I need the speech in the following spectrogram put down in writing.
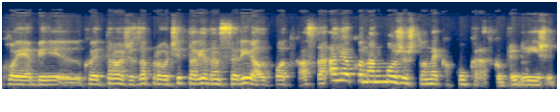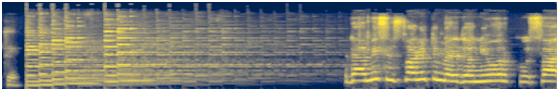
koje, bi, koje traže zapravo čitav jedan serijal podcasta, ali ako nam možeš to nekako ukratko približiti. Da, mislim, stvar u tome da u New Yorku sva,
